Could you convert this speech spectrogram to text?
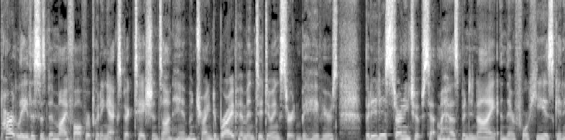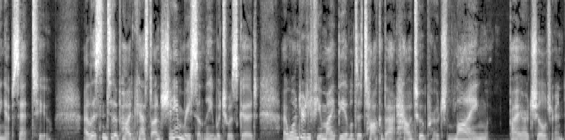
Partly this has been my fault for putting expectations on him and trying to bribe him into doing certain behaviors, but it is starting to upset my husband and I, and therefore he is getting upset too. I listened to the podcast on shame recently, which was good. I wondered if you might be able to talk about how to approach lying by our children.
